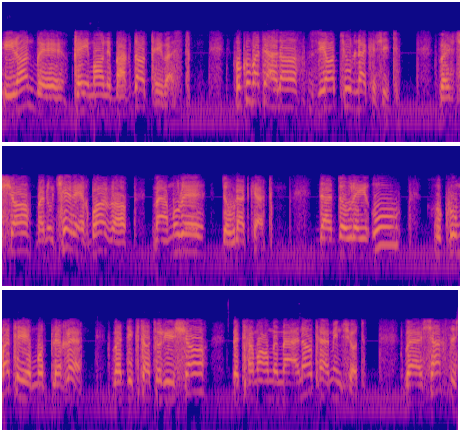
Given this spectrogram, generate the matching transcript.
ایران به پیمان بغداد پیوست. حکومت علا زیاد طول نکشید. و شاه منوچهر اقبال را معمور دولت کرد. در دوره او حکومت مطلقه و دیکتاتوری شاه به تمام معنا تأمین شد و شخص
